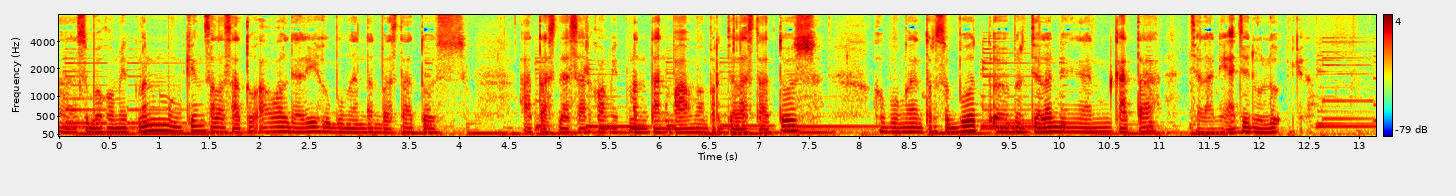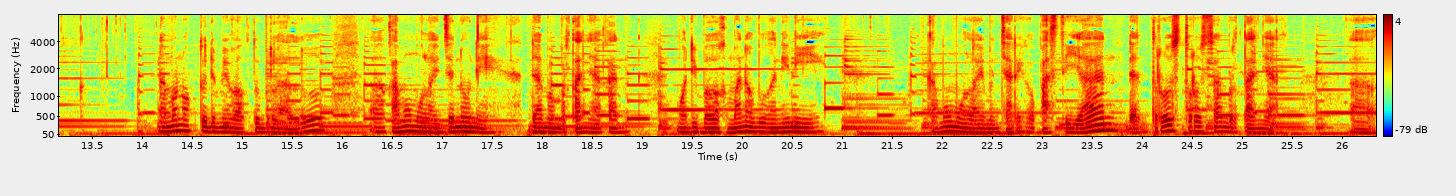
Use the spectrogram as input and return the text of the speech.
Eh, sebuah komitmen mungkin salah satu awal dari hubungan tanpa status. Atas dasar komitmen tanpa memperjelas status, hubungan tersebut eh, berjalan dengan kata jalani aja dulu gitu. Namun waktu demi waktu berlalu, uh, kamu mulai jenuh nih dan mempertanyakan mau dibawa ke mana hubungan ini. Kamu mulai mencari kepastian dan terus-terusan bertanya, uh,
